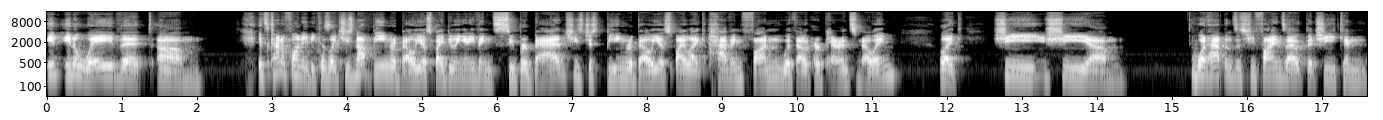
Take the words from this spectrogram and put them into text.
in in a way that um it's kind of funny because like she's not being rebellious by doing anything super bad. She's just being rebellious by like having fun without her parents knowing. Like she she um what happens is she finds out that she can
